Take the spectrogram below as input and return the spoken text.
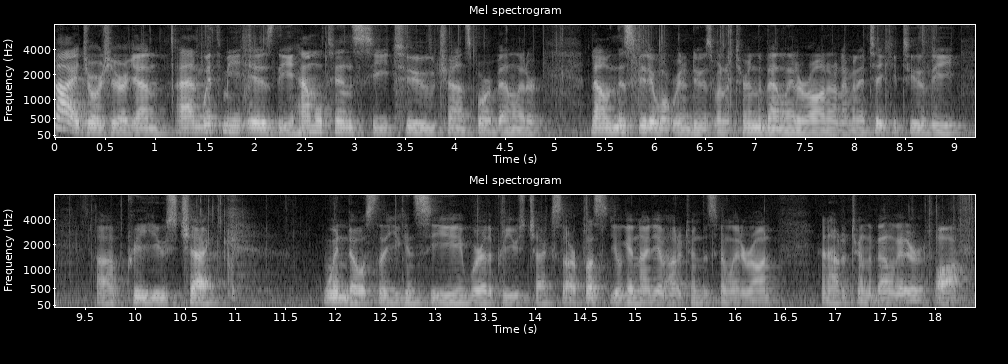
Hi, George here again, and with me is the Hamilton C2 transport ventilator. Now in this video what we're going to do is we're going to turn the ventilator on and I'm going to take you to the uh, pre-use check window so that you can see where the pre-use checks are. Plus you'll get an idea of how to turn this ventilator on and how to turn the ventilator off.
